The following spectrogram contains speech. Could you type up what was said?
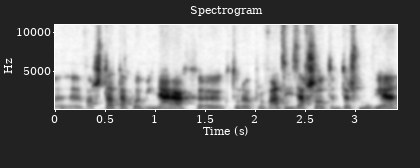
e, warsztatach, webinarach, e, które prowadzę i zawsze o tym też mówię.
